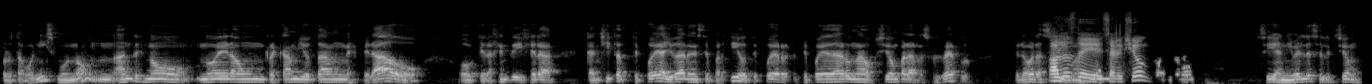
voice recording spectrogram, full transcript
protagonismo, ¿no? Antes no, no era un recambio tan esperado o que la gente dijera, Canchita te puede ayudar en este partido, te puede, te puede dar una opción para resolverlo. Pero ahora sí. Hablas de selección. Sí, a nivel de selección.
